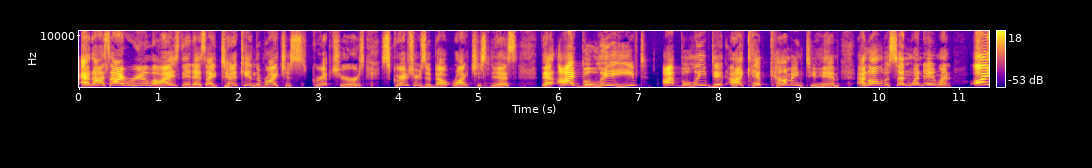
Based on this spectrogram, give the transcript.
And as I realized that as I took in the righteous scriptures, scriptures about righteousness, that I believed, I believed it, I kept coming to him, and all of a sudden one day I went, I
